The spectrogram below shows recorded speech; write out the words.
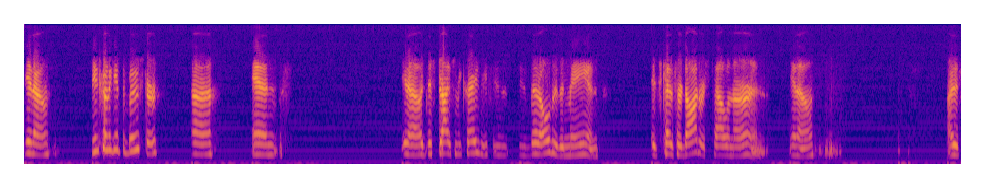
you know, she's going to get the booster, uh, and you know, it just drives me crazy. She's she's a bit older than me, and it's because her daughter's telling her, and you know, I just,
